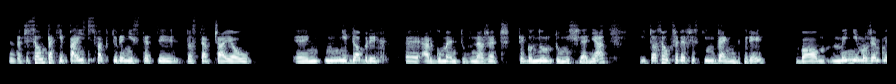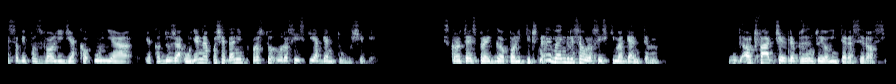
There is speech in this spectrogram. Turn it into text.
znaczy są takie państwa, które niestety dostarczają e, niedobrych e, argumentów na rzecz tego nurtu myślenia. I to są przede wszystkim Węgry, bo my nie możemy sobie pozwolić jako Unia jako duża Unia na posiadanie po prostu rosyjskich agentów u siebie. Skoro to jest projekt geopolityczny, a Węgry są rosyjskim agentem. Otwarcie reprezentują interesy Rosji.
